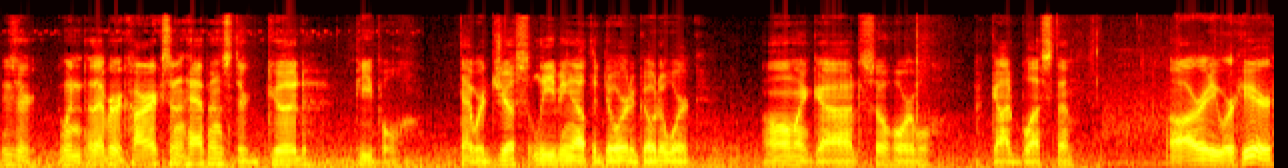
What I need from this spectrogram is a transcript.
These are, whenever a car accident happens, they're good people that were just leaving out the door to go to work. Oh my God, so horrible. God bless them. Alrighty, we're here.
